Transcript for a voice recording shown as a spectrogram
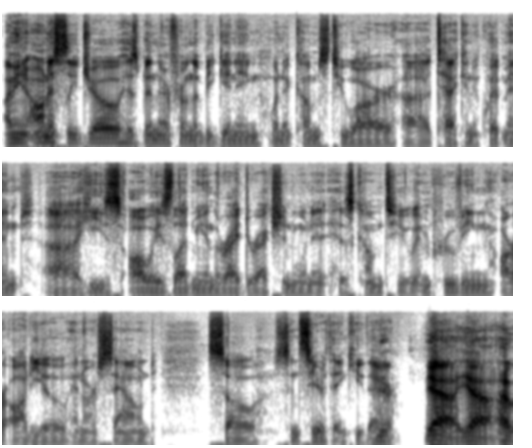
I mean, honestly, Joe has been there from the beginning when it comes to our uh, tech and equipment. Uh, he's always led me in the right direction when it has come to improving our audio and our sound. So, sincere thank you there. Yeah, yeah, I,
